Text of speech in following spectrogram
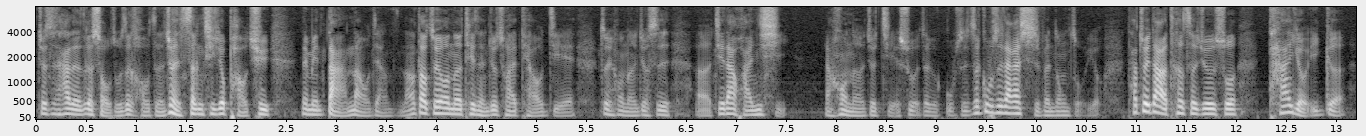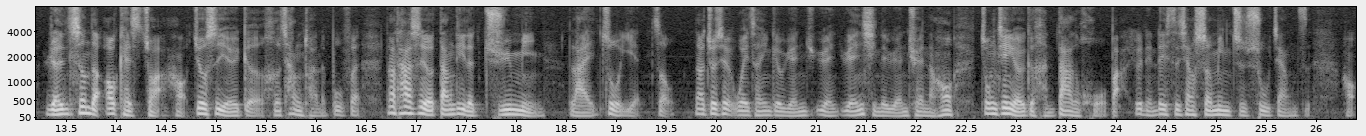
就是他的这个手足，这个猴子就很生气，就跑去那边大闹这样子，然后到最后呢，天神就出来调节，最后呢就是呃皆大欢喜，然后呢就结束了这个故事。这故事大概十分钟左右，它最大的特色就是说，它有一个人声的 orchestra 哈，就是有一个合唱团的部分，那它是由当地的居民来做演奏，那就是围成一个圆圆圆形的圆圈，然后中间有一个很大的火把，有点类似像生命之树这样子。好，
